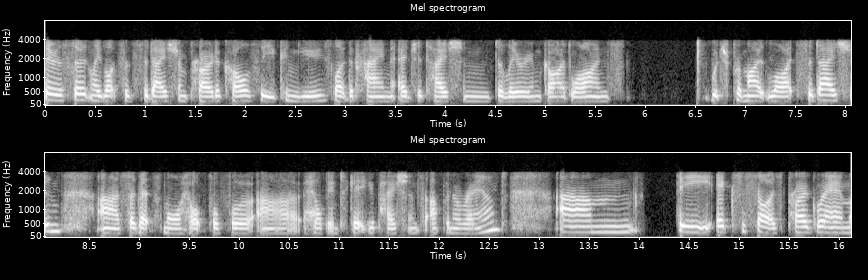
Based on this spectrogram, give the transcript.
there are certainly lots of sedation protocols that you can use, like the pain, agitation, delirium guidelines, which promote light sedation. Uh, so that's more helpful for uh, helping to get your patients up and around. Um, the exercise program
